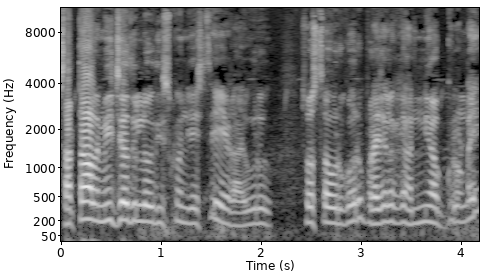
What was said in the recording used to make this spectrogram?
చట్టాలు మీ చేతుల్లో తీసుకొని చేస్తే ఈడ ఎవరు చూస్తా ఊరుకోరు ప్రజలకు అన్ని హక్కులు ఉన్నాయి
